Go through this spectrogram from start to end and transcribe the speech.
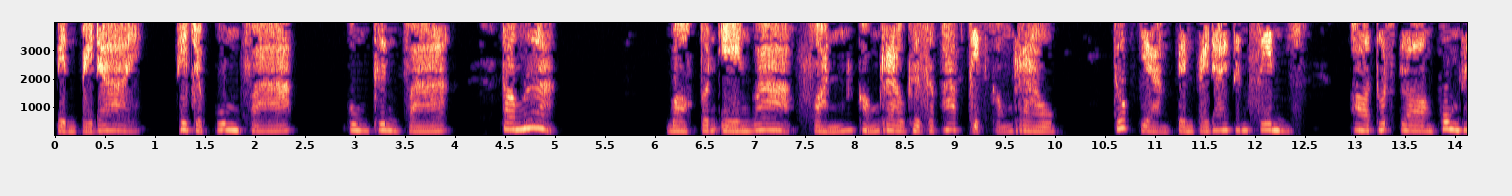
เป็นไปได้ ที่จะพุ่งฟ้า พุ่งขึ้นฟ้า ต่อเมื่อ บอกตนเองว่าฝันของเราคือสภาพจิตของเรา ทุกอย่างเป็นไปได้ทั้งสิ้น พอทดลองพุ่งท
